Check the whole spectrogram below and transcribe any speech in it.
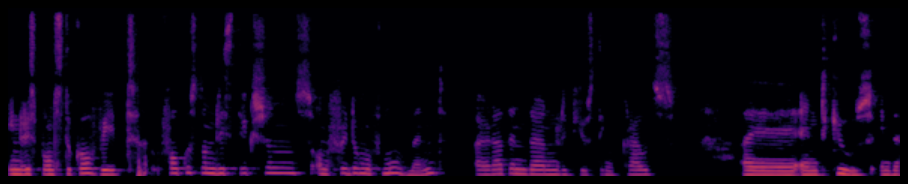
in response to COVID focused on restrictions on freedom of movement uh, rather than reducing crowds uh, and queues in the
